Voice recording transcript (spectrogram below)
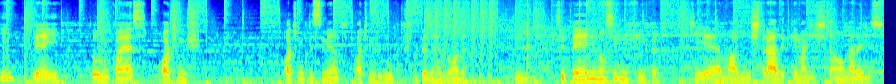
E vem aí, todo mundo conhece, ótimos, ótimo crescimento, ótimos lucros, empresa redonda. E CPN não significa que é mal administrada, que tem má gestão, nada disso.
